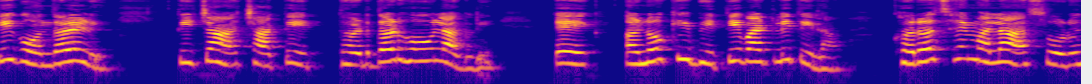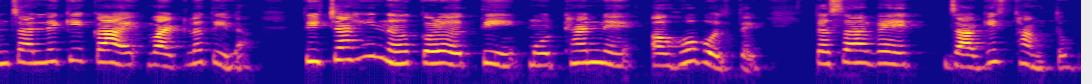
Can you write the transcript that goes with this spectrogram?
ती गोंधळली. तिच्या छातीत धडधड होऊ लागली. एक अनोखी भीती वाटली तिला. खरंच हे मला सोडून चालले की काय वाटलं तिला? तिच्याही न कळत ती मोठ्याने अहो बोलते. तसा वेद जागीच थांबतो.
